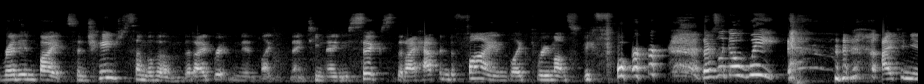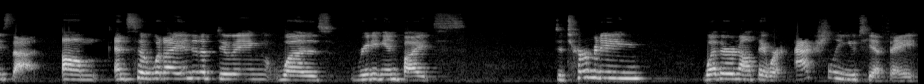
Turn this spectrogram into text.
read in bytes and changed some of them that I'd written in like 1996 that I happened to find like three months before. There's like, oh wait, I can use that. Um, and so what I ended up doing was reading in bytes, determining whether or not they were actually UTF-8,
